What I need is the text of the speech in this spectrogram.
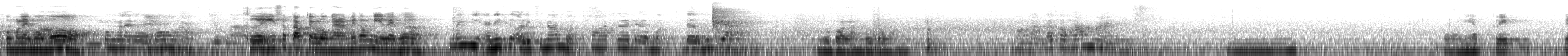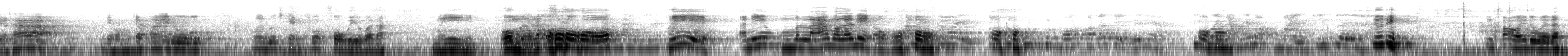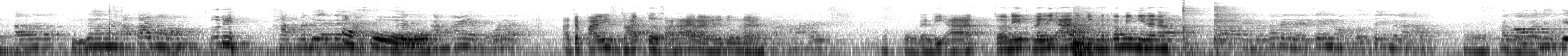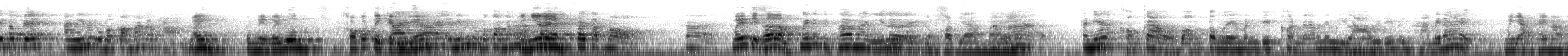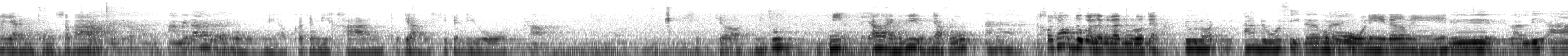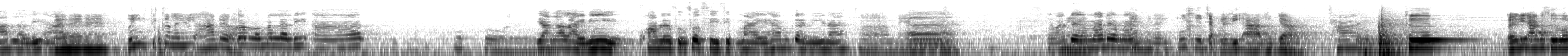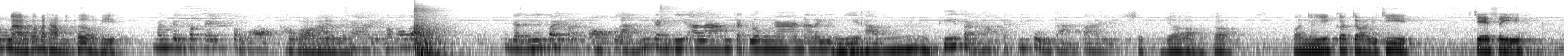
พวงมาลัยโมโม่พวงมาลัยโมโม่ ครับคืออย่างนี้สต็อกจากโรงงานไม่ต้องมีอะไรเพิ่ม ไม่มีอันนี้คือออริจินอลหมดท่อเธอเดิมหมดเดิมทุกอย่างดูบอลหลังดูบอลหลังมองหลังก็สภาพใหม่อืมโอ้เนี้ยกริปเดี๋ยวถ้า เดี๋ยวผมจะให้ดูไม่รู้จะเห็นพวกโฟวิวป่ะนะนี่ก้มเลยนะโอ้โหพี่อันนี้มันล้างมาแล้วนี่โอ้โหใช่ใช่ต้โอ้องโหขอบคุณคุณบอสคอร์เตอร์เทคด้วยเนี่ยที่โอ้ช่วยโหทำให้แบบใหม่กิ๊บเลยเนี่ยดูดิ นี่เข้าให้ดูเลยนะ เอ่อสีเดิมนะครับใต้ท้องดูดิ ขัดมาเดือนนึงโอ้อะโห เพื่อนผมทำให้อะโบสอะอาจจะไปที่สุดท้ายเปิดฝาท้ายหน่อยให้ดูหน่อย สุดท้ายโอ้โหแรลลี่อาร์ตตอนนี้แรลลี่อาร์ตจริงๆมันก็ไม่มีแล้วนะใช่มันก็เป็นเลเจนด์ของรถซิ่งไปแล้วโอ้แล้วก็ UK Spec อันนี้เป็นอุปกรณ์มาตรฐานเอ้ยผมเห็นวัยรุ่นเขาก็ติดกันใช่เยอะ ใช่อันนี้เป็นอุปกรณ์มาตรฐานอย่างนี้เลย ไฟตัดหมอกใช่ ไม่ได้ติดเพิ่ม ไม่ได้ติดเพิ่มมาอย่างนี้เลย ลงขอบยางมาแต่ว่า อันเนี้ยของเก่าบอกตรงเลยมันดิสคอนไปแล้วมันยังมีล้าวอยู่นิดนึงหาไม่ได้ไม่อยากให้มาไม่อยากให้มันคงสภาพ ใช่ใช่หาไม่ได้เลยโอ้โห นี่ครับ ก็จะมีคานทุกอย่างที่เป็น EVO ครับสุดยอด นี่ทุกมีอะไรไหมพี่ผมอยากรู้ อ่าเขาชอบดูกันเลยเวลาดูรถเนี่ย ดูรถอ่าดูว่าสีเดิมไหโอ้มโห นี่เดิมอย่างนี้นี่ลาลี่อาร์ตลาลี่อาไหนร์ตไหนไหนเฮ้ยมีสติ๊กเกอร์แรลลี่อาร์ตด้วยเหรอก็รถมันลาลี่อาร์ต โอ้โหยางอะไรนี่ความเร็วสูงสุด 40 ไมล์ห้ามเกินนี้นะอ่าแมอ่าเห็นไหมเดิมไหมเดิมไหมนี่คือจากเรดี้อาร์ทุกอย่าง ใช่ คือเรดี้อาร์ก็ซื้อรถมาแล้วก็มาทำอีกเพิ่มอะพี่ มันเป็นสเปคส่งออกเขาส่งออกอะเดียวเลย ใช่เขาก็แบบอย่างมีไฟตัดหมอกหลัง อย่างมีอะลามจากโรงงานอะไรอย่างนี้ครับ อืมที่สั่งทำจากญี่ปุ่นต่างไป สุดยอดก็ วันนี้ก็จอดอยู่ที่ JC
